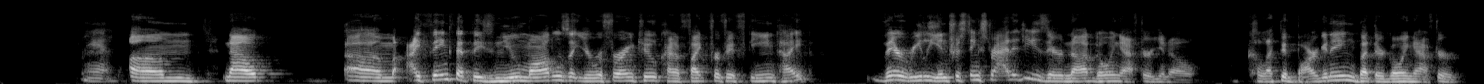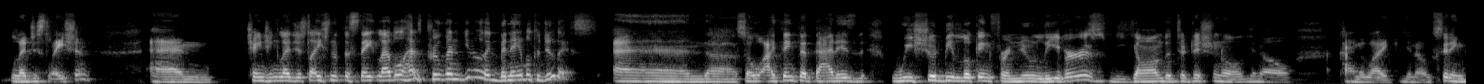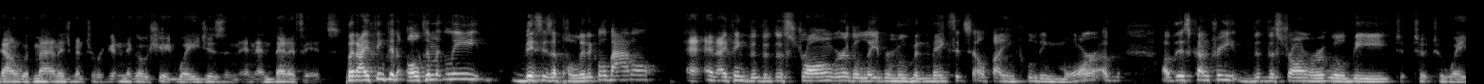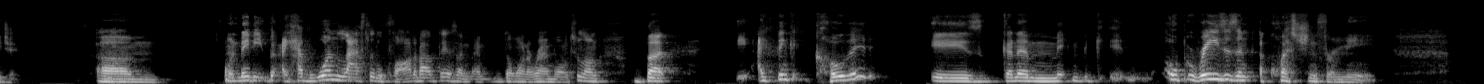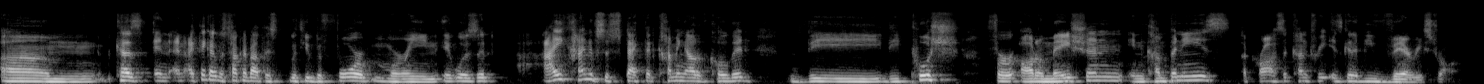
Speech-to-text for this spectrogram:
Yeah. Um, now, um, I think that these new models that you're referring to, kind of fight for 15 type, they're really interesting strategies. They're not going after, you know, collective bargaining, but they're going after legislation and changing legislation at the state level has proven, you know, they've been able to do this. And uh, so I think that that is, we should be looking for new levers beyond the traditional, you know, kind of like you know sitting down with management to re- negotiate wages and, and, and, benefits. But i think that ultimately this is a political battle and i think that the stronger the labor movement makes itself by including more of, of this country the, the stronger it will be to, to, to wage it. Um, and maybe i have one last little thought about this. I, I don't want to ramble on too long but i think covid is gonna raises an, a question for me um, because and, and I think I was talking about this with you before, Maureen. It was that I kind of suspect that coming out of COVID, the the push for automation in companies across the country is going to be very strong.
